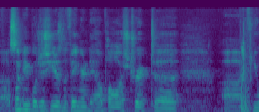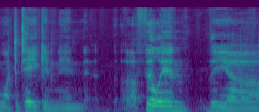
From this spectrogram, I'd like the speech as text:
Uh, some people just use the fingernail polish trick to, uh, if you want to take and, and uh, fill in the uh,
